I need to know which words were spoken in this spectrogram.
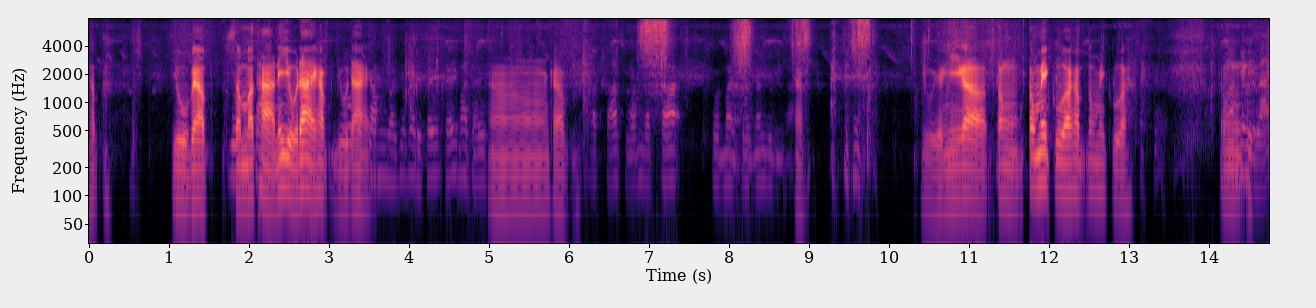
ครับ อยู่แบบ สมถะนี่อยู่ได้ครับ อยู่ได้จำเราอยู่บ่ได้ไปใช้มาใช้อ๋อครับ รักษาสวนรักษาต้นไม้ต้นหยังอยู่นี่ครับ อยู่อย่างนี้ก็ต้องต้องไม่กลัวครับ ต้องไม่กลัว ต้องบ้านอยู่นี่หลาย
